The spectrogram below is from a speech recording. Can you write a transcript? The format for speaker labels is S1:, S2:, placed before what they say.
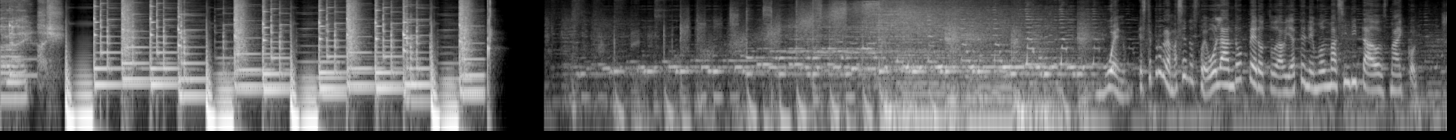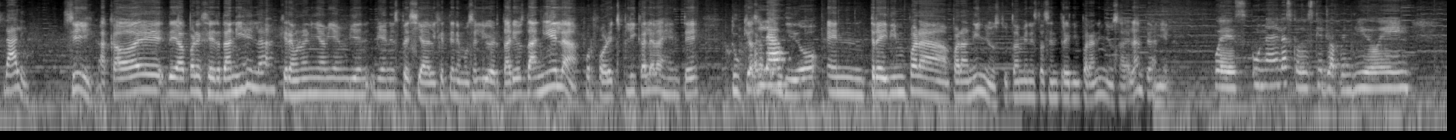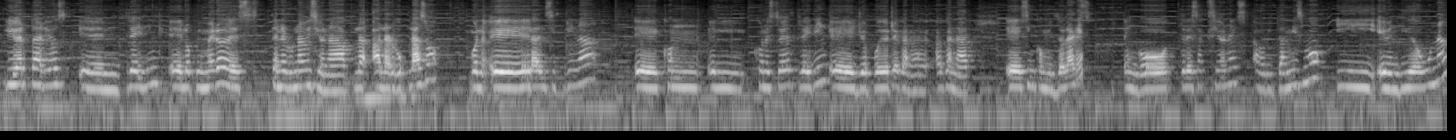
S1: Bueno, este programa se nos fue volando, pero todavía tenemos más invitados, Michael. Dale.
S2: Sí, acaba de, aparecer Daniela, que era una niña bien, bien, bien especial que tenemos en Libertarios. Daniela, por favor explícale a la gente, tú que has aprendido en trading para, para niños, tú también estás en trading para niños. Adelante, Daniela.
S3: Pues una de las cosas que yo he aprendido en Libertarios, en trading, eh, lo primero es tener una visión a, a largo plazo. Bueno, eh, la disciplina eh, con, el, con esto del trading yo he podido llegar a, ganar 5 mil dólares. Tengo tres acciones ahorita mismo y he vendido una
